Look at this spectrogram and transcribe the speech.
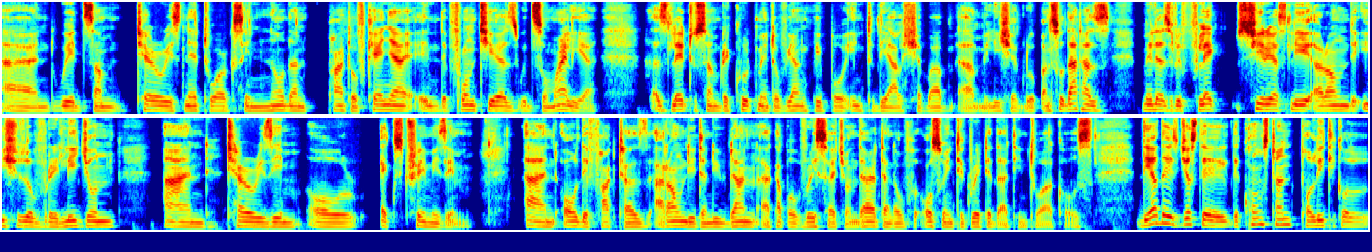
and with some terrorist networks in northern part of Kenya in the frontiers with Somalia has led to some recruitment of young people into the Al-Shabaab uh, militia group. And so that has made us reflect seriously around the issues of religion and terrorism or extremism and all the factors around it. And we've done a couple of research on that and also integrated that into our course. The other is just the, the constant political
